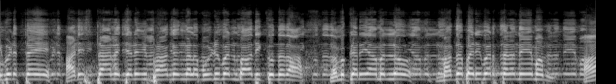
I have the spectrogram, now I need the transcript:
ഇവിടുത്തെ അടിസ്ഥാന ജനവിഭാഗങ്ങളെ മുഴുവൻ ബാധിക്കുന്നതാ. നമുക്കറിയാമല്ലോ മതപരിവർത്തന നിയമം. ആ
